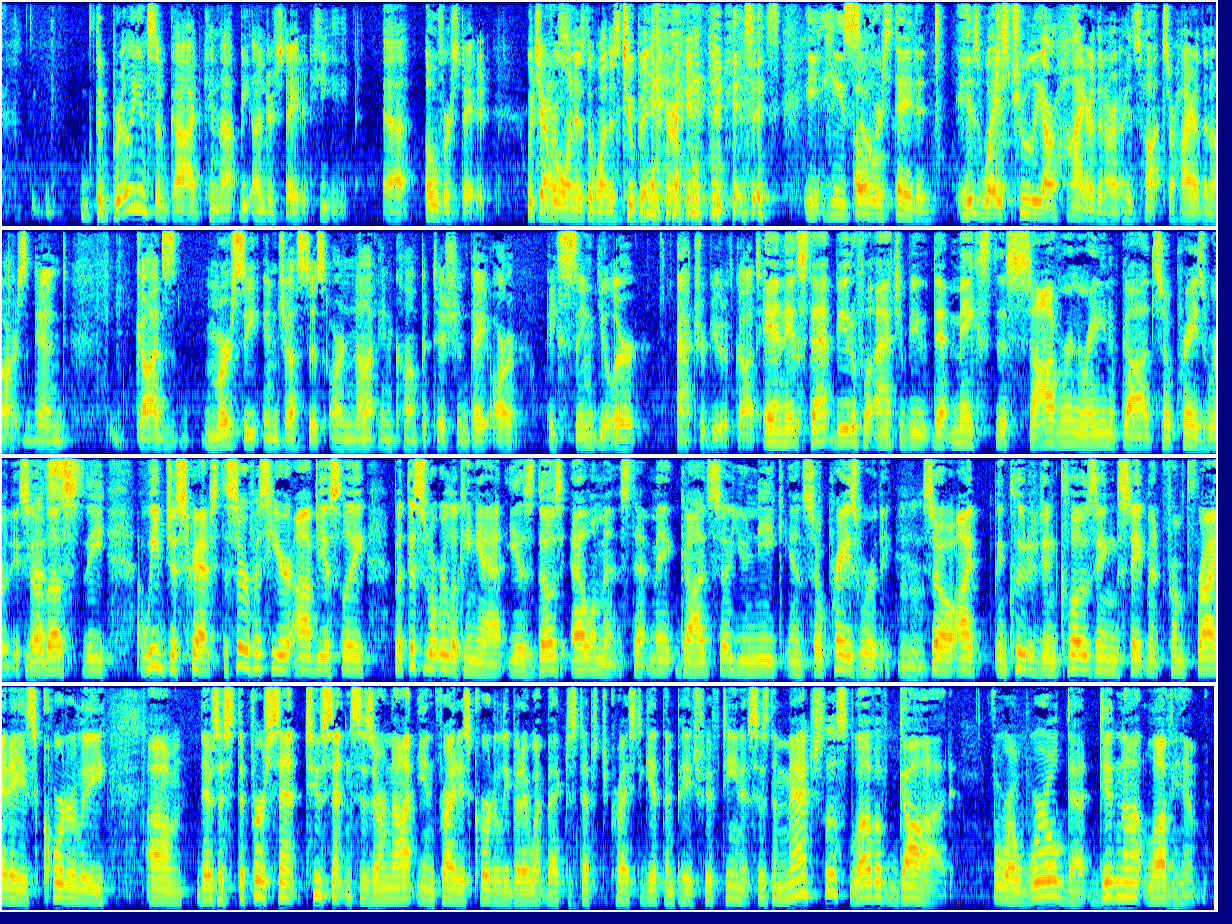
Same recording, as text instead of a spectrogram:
the brilliance of God cannot be understated. He uh, overstated. Whichever Yes. one is the one that's too big, right? it's, it's, he, he's so Overstated. his ways truly are higher than ours. His thoughts are higher than ours, and God's mercy and justice are not in competition. They are a singular attribute of God's character. And it's that beautiful attribute that makes the sovereign reign of God so praiseworthy. So Yes. thus the we've just scratched the surface here obviously, but this is what we're looking at is those elements that make God so unique and so praiseworthy. So I included in closing the statement from Friday's quarterly um, there's a, the first sent, two sentences are not in Friday's quarterly, but I went back to Steps to Christ to get them. Page 15. It says, The matchless love of God for a world that did not love him.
